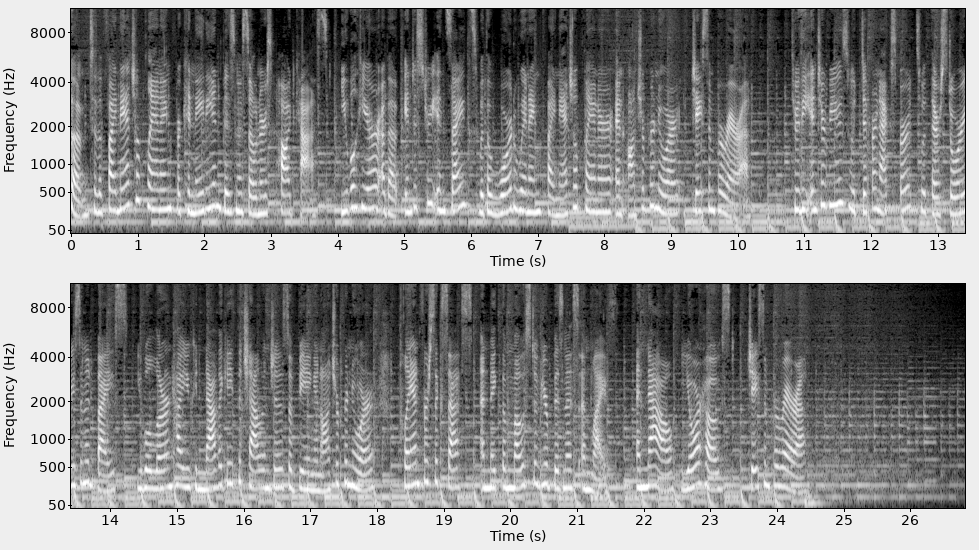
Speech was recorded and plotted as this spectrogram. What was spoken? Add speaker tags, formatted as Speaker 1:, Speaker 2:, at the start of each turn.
Speaker 1: Welcome to the Financial Planning for Canadian Business Owners podcast. You will hear about industry insights with award winning financial planner and entrepreneur Jason Pereira. Through the interviews with different experts with their stories and advice, you will learn how you can navigate the challenges of being an entrepreneur, plan for success, and make the most of your business and life. And now, your host, Jason Pereira.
